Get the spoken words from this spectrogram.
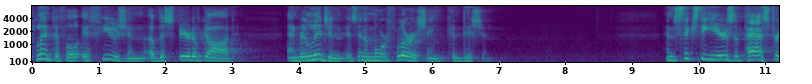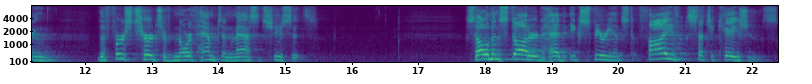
plentiful effusion of the Spirit of God, and religion is in a more flourishing condition. In 60 years of pastoring the first church of Northampton, Massachusetts, Solomon Stoddard had experienced five such occasions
